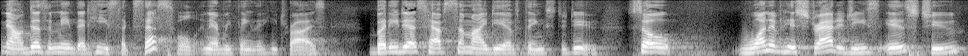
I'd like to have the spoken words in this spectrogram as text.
Now, it doesn't mean that he's successful in everything that he tries, but he does have some idea of things to do. So, one of his strategies is to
